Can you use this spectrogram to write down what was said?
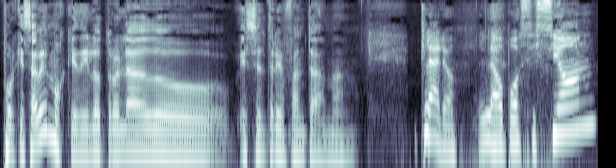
porque sabemos que del otro lado es el tren fantasma. Claro, la oposición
